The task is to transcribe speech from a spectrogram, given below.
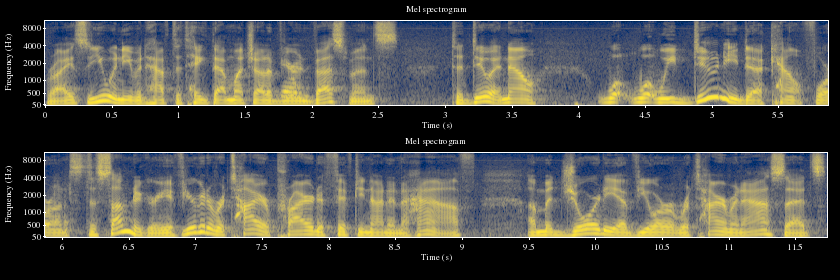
right? So you wouldn't even have to take that much out of your investments to do it. Now, what what we do need to account for, on to some degree, if you're going to retire prior to 59 and a half, a majority of your retirement assets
